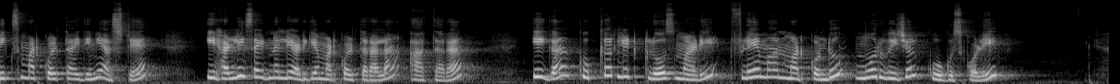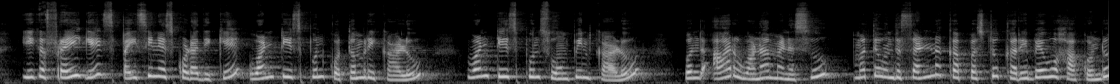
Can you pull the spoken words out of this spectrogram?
ಮಿಕ್ಸ್ ಮಾಡ್ಕೊಳ್ತಾ ಇದ್ದೀನಿ ಅಷ್ಟೇ. ಈ ಹಳ್ಳಿ ಸೈಡ್ನಲ್ಲಿ ಅಡುಗೆ ಮಾಡ್ಕೊಳ್ತಾರಲ್ಲ ಆ ಥರ ಈಗ ಕುಕ್ಕರ್ ಲಿಡ್ ಕ್ಲೋಸ್ ಮಾಡಿ ಫ್ಲೇಮ್ ಆನ್ ಮಾಡಿಕೊಂಡು ಮೂರು ವಿಜಲ್ ಕೂಗಿಸ್ಕೊಳ್ಳಿ. ಈಗ ಫ್ರೈಗೆ ಸ್ಪೈಸಿನೆಸ್ ಕೊಡೋದಕ್ಕೆ ಒನ್ ಟೀ ಸ್ಪೂನ್ ಕೊತ್ತಂಬರಿ ಕಾಳು ಒನ್ ಟೀ ಸ್ಪೂನ್ ಸೋಂಪಿನ ಕಾಳು ಒಂದು ಆರು ಒಣ ಮೆಣಸು ಮತ್ತು ಒಂದು ಸಣ್ಣ ಕಪ್ಪಷ್ಟು ಕರಿಬೇವು ಹಾಕ್ಕೊಂಡು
